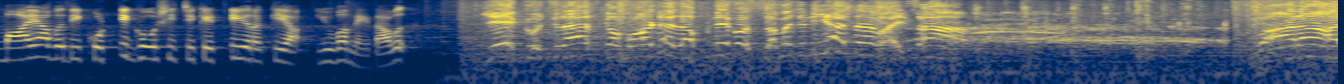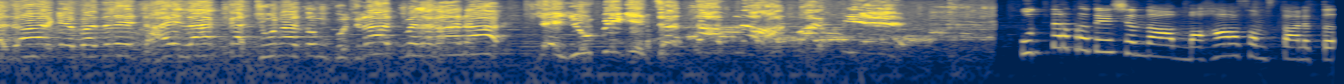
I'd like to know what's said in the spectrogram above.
മായാവതി കൊട്ടിഘോഷിച്ച് കെട്ടിയിറക്കിയ യുവനേതാവ്. ये गुजरात का मॉडल अपने को समझ नहीं आता भाई साहब बारह हजार के बदले ढाई लाख का चूना तुम गुजरात में लगाना ये यूपी की जनता अपने हाथ मांगती है ഉത്തർപ്രദേശ് എന്ന മഹാസംസ്ഥാനത്ത്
